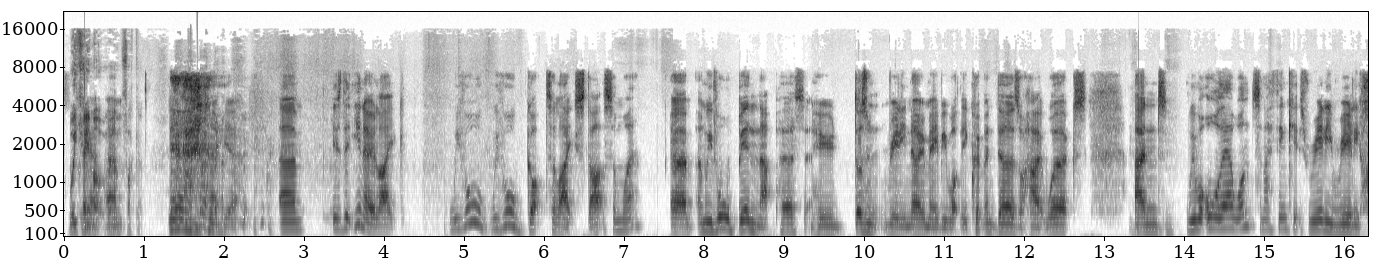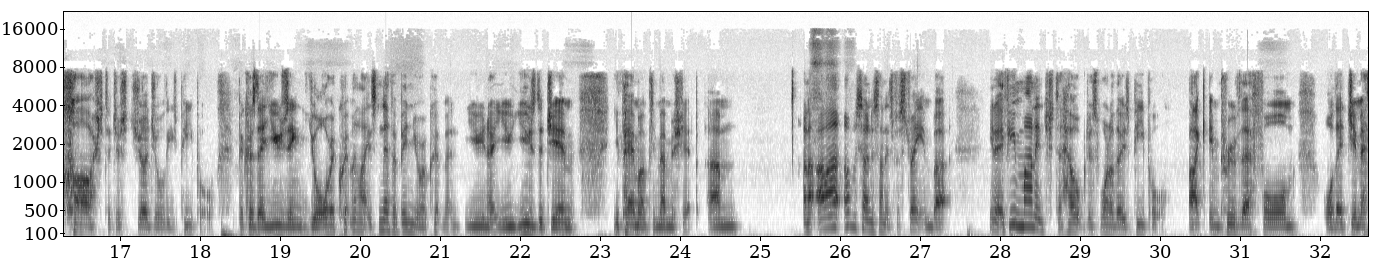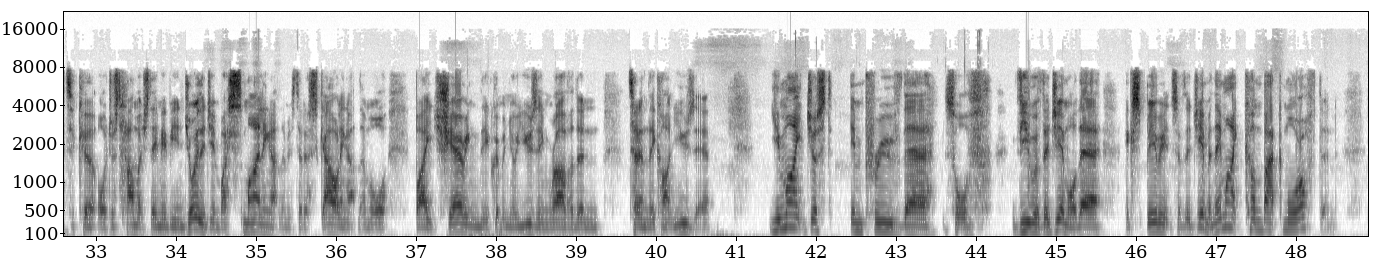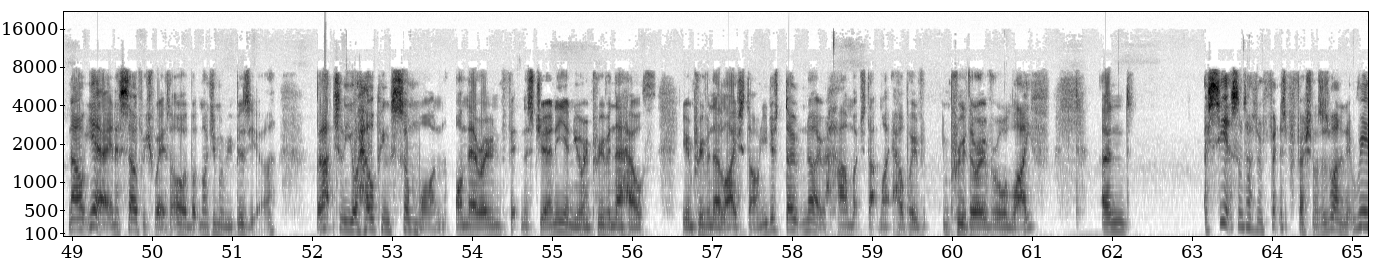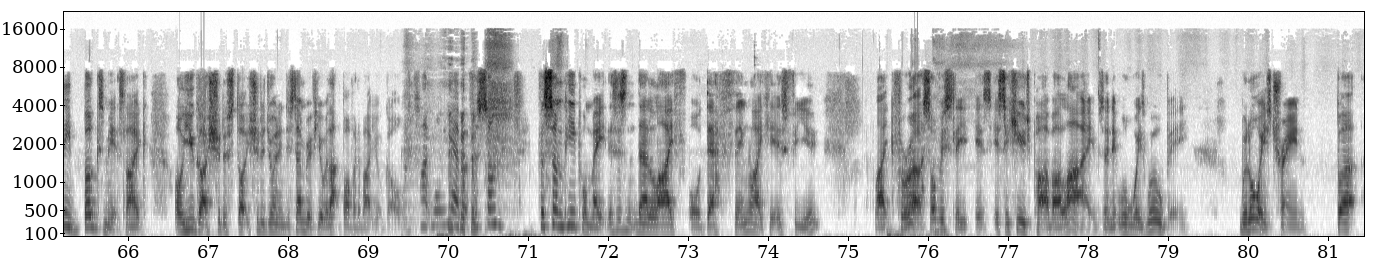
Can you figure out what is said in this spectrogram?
We came Yeah, up with um, it. Fuck it. yeah, yeah. Um, is that you know like we've all we've all got to like start somewhere, um, and we've all been that person who doesn't really know maybe what the equipment does or how it works, and we were all there once, and I think it's really really harsh to just judge all these people because they're using your equipment like it's never been your equipment. You know, you use the gym, you pay a monthly membership. Um, and I, I obviously understand it's frustrating, but you know, if you manage to help just one of those people, like improve their form or their gym etiquette or just how much they maybe enjoy the gym by smiling at them instead of scowling at them or by sharing the equipment you're using rather than telling them they can't use it, you might just improve their sort of view of the gym or their experience of the gym and they might come back more often. Now, yeah, in a selfish way, it's like, oh, but my gym will be busier but actually you're helping someone on their own fitness journey and you're improving their health you're improving their lifestyle and you just don't know how much that might help over, improve their overall life and I see it sometimes from fitness professionals as well, and it really bugs me. It's like, oh, you guys should have started, should have joined in December if you were that bothered about your goals. It's like, well, yeah, but for some, for some people, mate, this isn't their life or death thing like it is for you. Like for us, obviously, it's it's a huge part of our lives, and it always will be. We'll always train, but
